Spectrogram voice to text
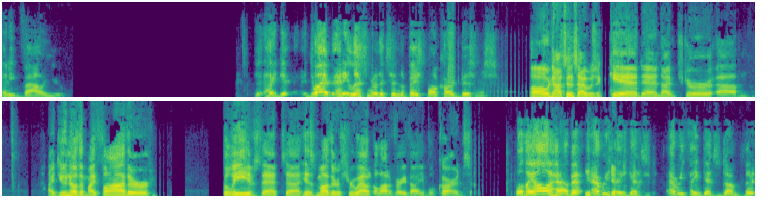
any value. Hey, do, do I have any listener that's in the baseball card business? Oh, not since I was a kid, and I'm sure um, I do know that my father believes that uh, his mother threw out a lot of very valuable cards. Well, they all have it. Everything gets everything gets dumped. There,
